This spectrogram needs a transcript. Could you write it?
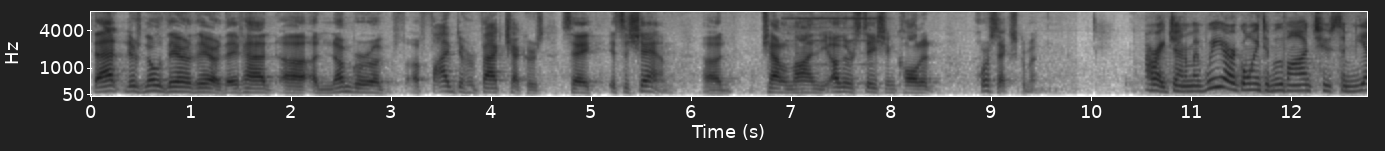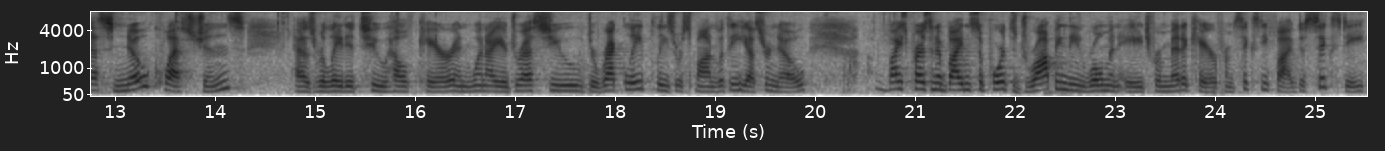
that there's no there there. They've had uh, a number of uh, five different fact checkers say it's a sham. Uh, Channel 9, the other station called it horse excrement. All right, gentlemen, we are going to move on to some yes no questions as related to health care. And when I address you directly, please respond with a yes or no. Vice President Biden supports dropping the enrollment age for Medicare from 65 to 60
